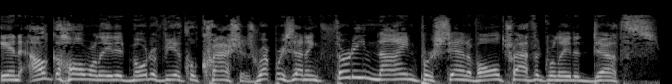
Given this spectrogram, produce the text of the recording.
in alcohol-related motor vehicle crashes, representing 39% of all traffic-related deaths.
